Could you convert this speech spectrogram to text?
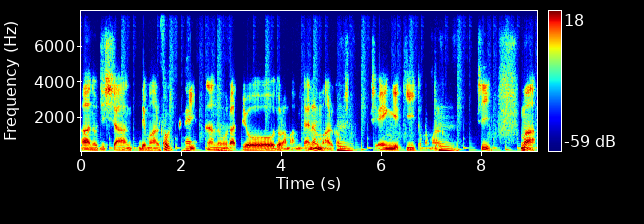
あの、実写でもあるかもしれないし、ね。あの、ラジオドラマみたいなのもあるかもしれないし、演劇とかもあるかもうん。し、ま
